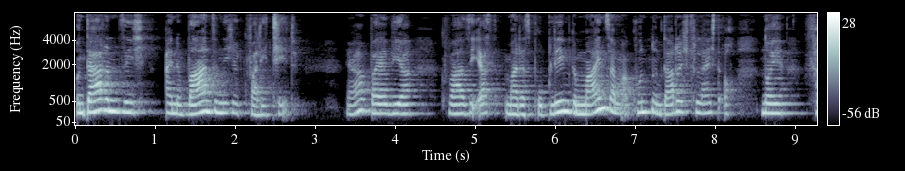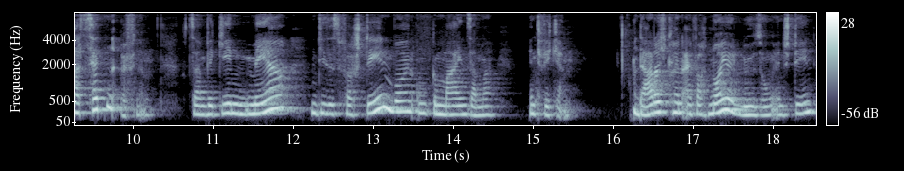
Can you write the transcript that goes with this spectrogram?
Und darin sehe ich eine wahnsinnige Qualität. Ja, weil wir quasi erst mal das Problem gemeinsam erkunden und dadurch vielleicht auch neue Facetten öffnen. Sozusagen, wir gehen mehr in dieses Verstehen wollen und gemeinsame entwickeln. Und dadurch können einfach neue Lösungen entstehen,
